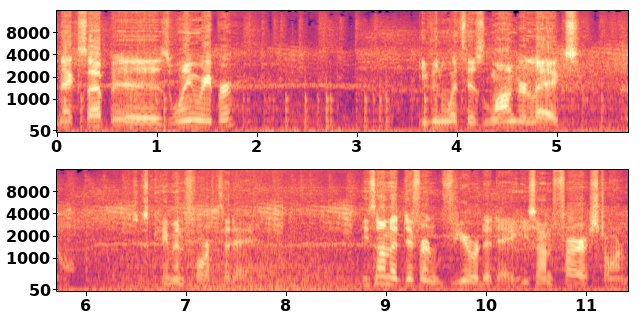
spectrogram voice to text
Next up is Wing Reaper. Even with his longer legs, came in fourth today. He's on a different viewer today. He's on Firestorm.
